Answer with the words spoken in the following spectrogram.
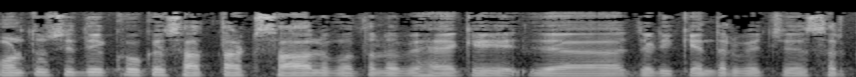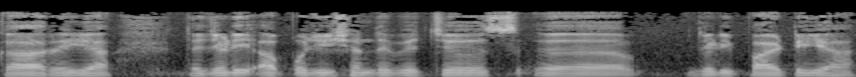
ਹੁਣ ਤੁਸੀਂ ਦੇਖੋ ਕਿ 7-8 ਸਾਲ ਮਤਲਬ ਹੈ ਕਿ ਅਹ, ਜਿਹੜੀ ਕੇਂਦਰ ਵਿੱਚ ਸਰਕਾਰ ਰਹੀ ਆ ਤੇ ਜਿਹੜੀ ਆਪੋਜੀਸ਼ਨ ਦੇ ਵਿੱਚ ਸ- ਅਹ, ਜਿਹੜੀ ਪਾਰਟੀ ਆ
